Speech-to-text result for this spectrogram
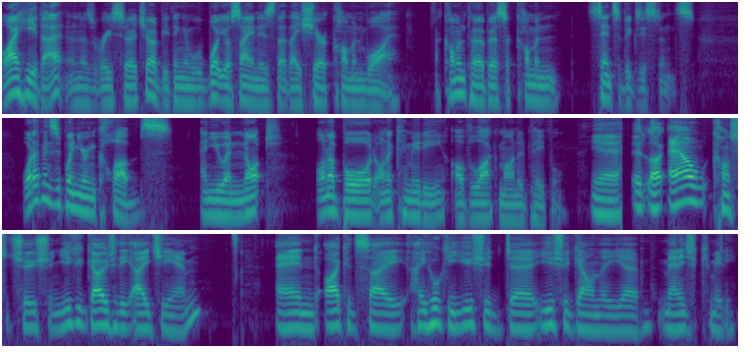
I hear that, and as a researcher, I'd be thinking, well, what you're saying is that they share a common why, a common purpose, a common sense of existence. What happens if when you're in clubs and you are not on a board, on a committee of like-minded people? Yeah, it, like our constitution, you could go to the AGM, and I could say, "Hey, Hookie, you should uh, you should go on the uh, manager committee,"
